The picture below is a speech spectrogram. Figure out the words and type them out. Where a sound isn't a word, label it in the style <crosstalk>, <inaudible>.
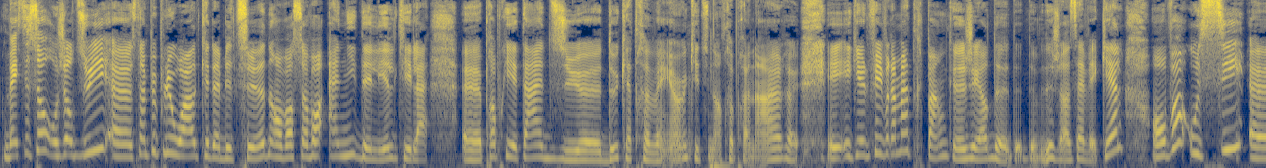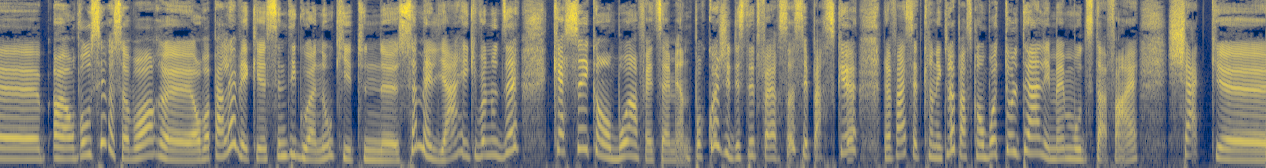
ben c'est ça. Aujourd'hui, euh, c'est un peu plus wild que d'habitude. On va recevoir Annie Delille, qui est la euh, propriétaire du 281, euh, qui est une entrepreneur et, et, qui est une fille vraiment tripante que j'ai hâte de, de, de, jaser avec elle. On va aussi, on va aussi recevoir, on va parler avec Cindy Guano, qui est une sommelière et qui va nous dire qu'est-ce qu'on boit en fin de semaine. Pourquoi j'ai décidé de faire ça, c'est parce que de faire cette chronique-là, parce qu'on boit tout le temps les mêmes maudites affaires. Chaque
